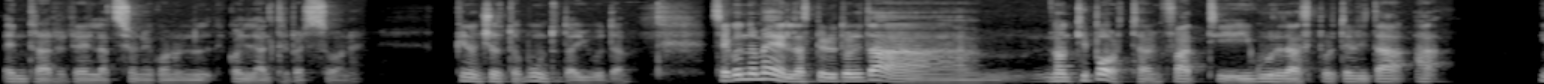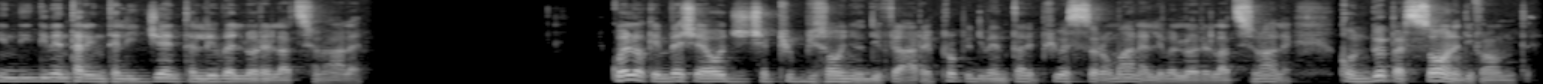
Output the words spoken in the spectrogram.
entrare in relazione con, con le altre persone. Fino a un certo punto ti aiuta. Secondo me la spiritualità non ti porta, infatti, i guru della spiritualità a diventare intelligente a livello relazionale quello che invece oggi c'è più bisogno di fare è proprio diventare più essere umano a livello relazionale, con due persone di fronte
